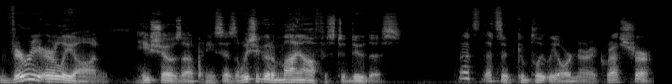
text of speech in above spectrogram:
Very early on, he shows up and he says, We should go to my office to do this. That's, that's a completely ordinary request, sure.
